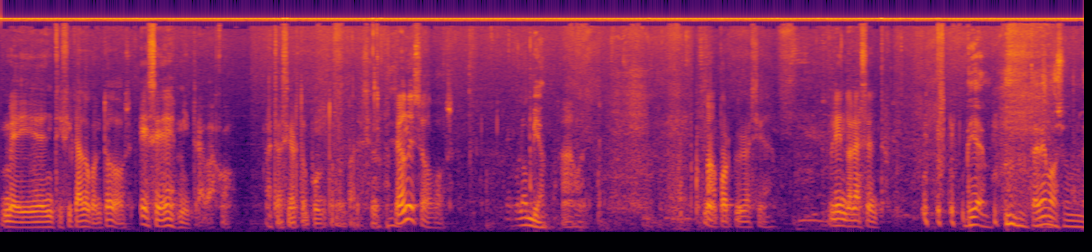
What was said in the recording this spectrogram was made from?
me he identificado con todos. Ese es mi trabajo, hasta cierto punto, me parece. ¿De dónde sos vos? De Colombia. Ah, bueno. No, por curiosidad. Lindo el acento. Bien, tenemos un...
